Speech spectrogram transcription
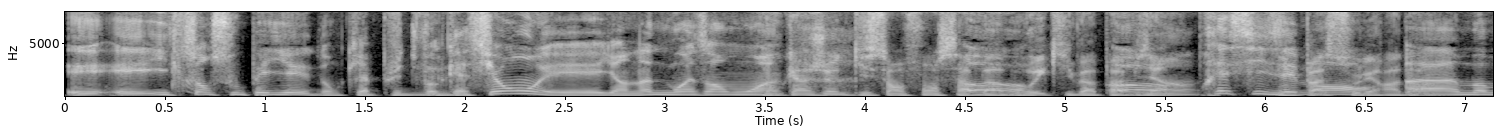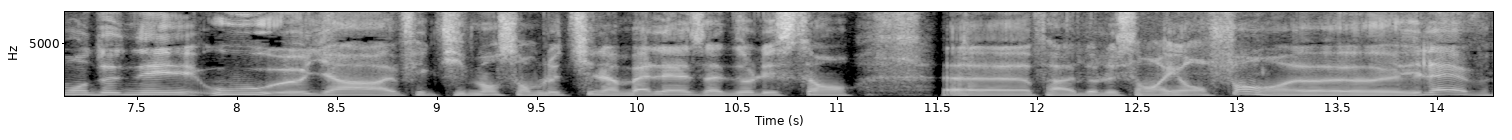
et, ils sont sous-payés. Donc il y a plus de vocation et il y en a de moins en moins. Donc un jeune qui s'enfonce à bas bruit, qui va pas bien, précisément, il passe sous les radars. À un moment donné où il y a effectivement, semble-t-il, un malaise adolescent, enfin adolescent et enfant, élève,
